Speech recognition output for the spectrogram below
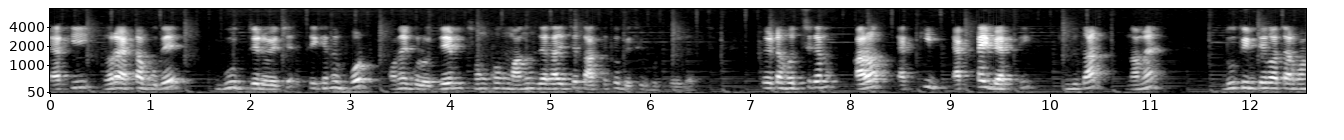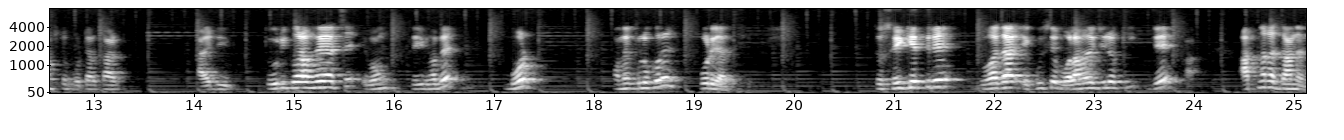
একই ধরো একটা বুথে বুথ যে রয়েছে সেইখানে ভোট অনেকগুলো, যে সংখ্যক মানুষ দেখা যাচ্ছে তার থেকেও বেশি ভোট পড়ে যাচ্ছে। তো এটা হচ্ছে কেন? কারণ একই, একটাই ব্যক্তি কিন্তু তার নামে দু তিনটে বা চার পাঁচটা ভোটার কার্ড আইডি তৈরি করা হয়ে আছে এবং সেইভাবে ভোট অনেকগুলো করে পড়ে যাচ্ছে। তো সেই ক্ষেত্রে দু হাজার একুশে বলা হয়েছিল কি যে, আপনারা জানেন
